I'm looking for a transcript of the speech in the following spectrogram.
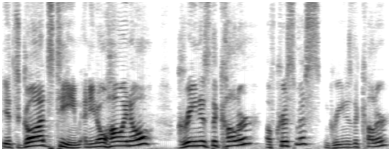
it's God's team, and you know how I know? Green is the color of Christmas. Green is the color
